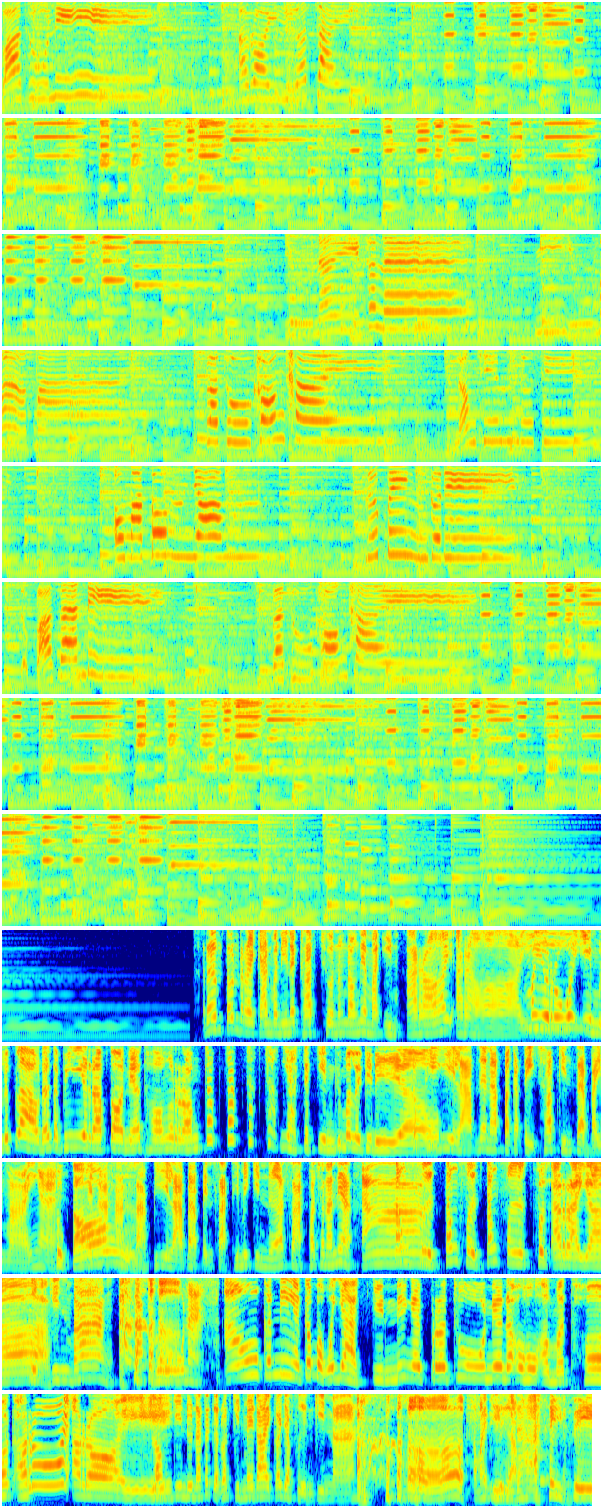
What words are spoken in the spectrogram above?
ปลาทูนี้ วันนี้นะครับ ชวนน้องๆเนี่ยมาอิ่มอร่อยอร่อยไม่รู้ว่าอิ่มหรือเปล่านะแต่พี่ยีรับตอนเนี้ยท้องร้องจักจักจักจักอยากจะกินขึ้นมาเลยทีเดียวก็พี่ยีราฟเนี่ยนะปกติชอบกินแต่ใบไม้ไงถูกต้องเป็นอาหารหลักพี่ยีราฟแบบเป็นสัตว์ที่ไม่กินเนื้อสัตว์เพราะฉะนั้นเนี่ยาต้องฝึกต้องฝึกต้องฝึก ฝึกอะไรอะฝึกกินบ้างปลาทูน่ะ เอาก็นี่ไงก็บอกว่าอยากกินนี่ไงปลาทูเนี่ยนะโอ้โหเอามาทอดอร่อยอร่อยลองกินดูนะถ้าเกิดว่ากินไม่ได้ก็อย่าฝืนกินนะเออเอามาให้พี่กินเหลือมได้สิ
